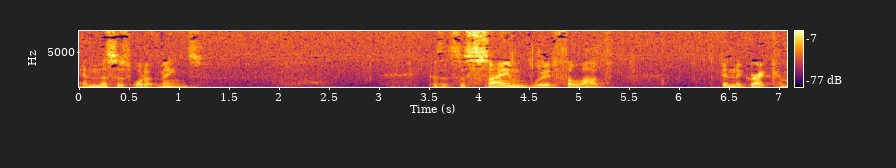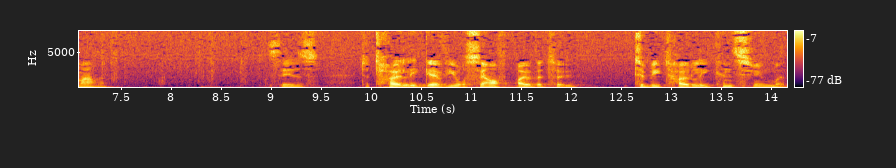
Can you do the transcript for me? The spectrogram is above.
And this is what it means. Because it's the same word for love in the Great Commandment. It says, to totally give yourself over to, to be totally consumed with.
